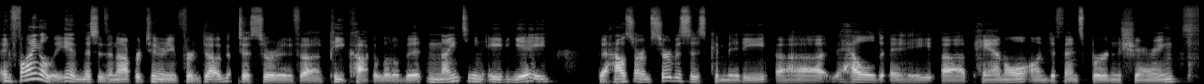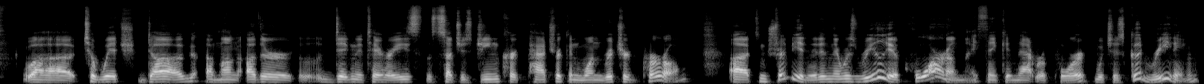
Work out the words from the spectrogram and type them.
And finally, and this is an opportunity for Doug to sort of uh, peacock a little bit, in 1988, the House Armed Services Committee uh, held a uh, panel on defense burden sharing, uh, to which Doug, among other dignitaries such as Jeane Kirkpatrick and one Richard Perle, uh, contributed. And there was really a quorum, I think, in that report, which is good reading,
